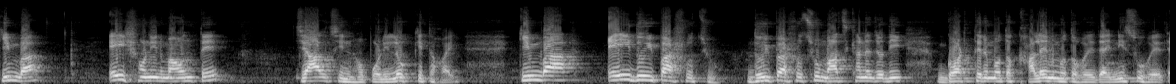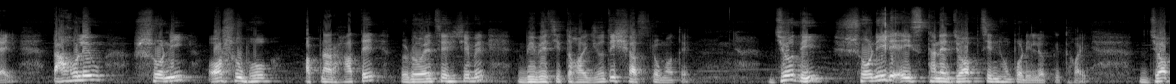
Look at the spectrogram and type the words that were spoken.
কিংবা এই শনির মাউন্টে জাল চিহ্ন পরিলক্ষিত হয়, কিংবা এই দুই পাশ উঁচু, দুই পাশ উঁচু মাঝখানে যদি গর্তের মতো, খালের মতো হয়ে যায়, নিচু হয়ে যায়, তাহলেও শনি অশুভ আপনার হাতে রয়েছে হিসেবে বিবেচিত হয় জ্যোতিষশাস্ত্র মতে। যদি শনির এই স্থানে জব চিহ্ন পরিলক্ষিত হয়, জব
